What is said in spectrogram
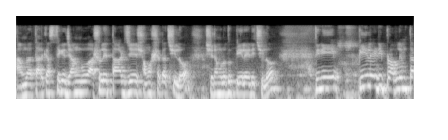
আমরা তার কাছ থেকে জানব আসলে তার যে সমস্যাটা ছিল, সেটা মূলত পিএলআইডি ছিল। তিনি পিএলআইডি প্রবলেমটা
